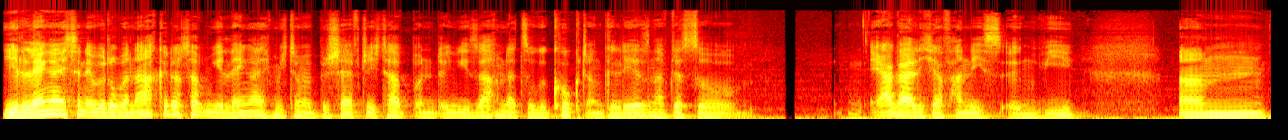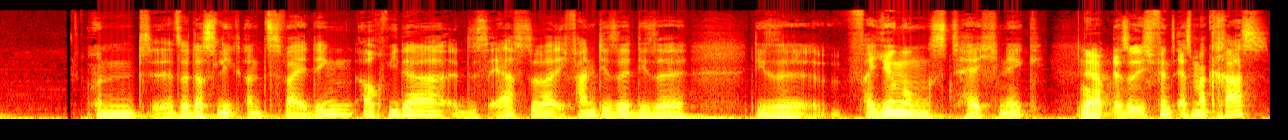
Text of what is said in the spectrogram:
Je länger ich dann über drüber nachgedacht habe und je länger ich mich damit beschäftigt habe und irgendwie Sachen dazu geguckt und gelesen habe, desto ärgerlicher fand ich es irgendwie. Ähm, und also das liegt an zwei Dingen auch wieder. Das erste war, ich fand diese, diese, diese Verjüngungstechnik ja. Also ich finde es erstmal krass.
